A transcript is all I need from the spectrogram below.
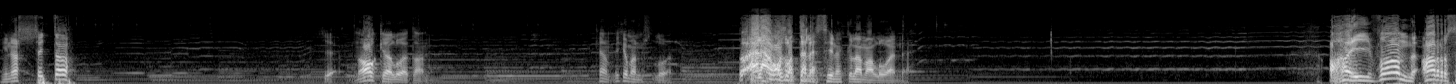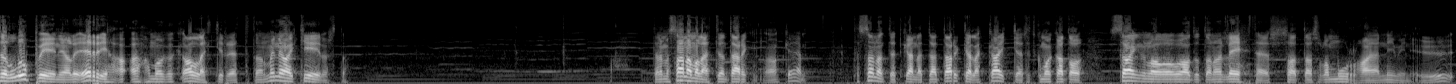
Minä sitten. Yeah. No okei, okay, luetaan. Mikä, mikä mä nyt luen? No älä osoittele siinä, kyllä mä luen ne. Aivan! Arsel Lupini oli eri hahmo, joka allekirjoitti tämän. Minua ei kiinnosta. Tämä sanomalehti on tärkeä. Okei. Okay. Tässä sanottiin, että kannattaa tärkeillä kaikkea. Sitten kun mä katson Sanglalla tota noin lehteä, jossa saattaa olla murhaajan nimi, niin ei,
